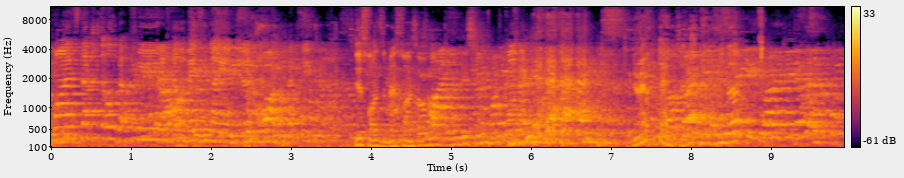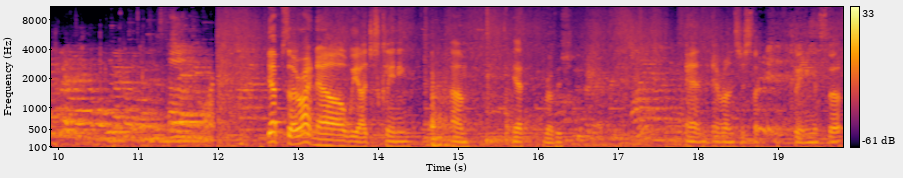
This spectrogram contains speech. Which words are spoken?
Why is that just all about food and how amazing I am? You know, just about food. This one's the best one. So I'm not gonna listen. You reckon they judge that? Yep, so right now we are just cleaning. Um, yeah, rubbish. And everyone's just like cleaning and stuff.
